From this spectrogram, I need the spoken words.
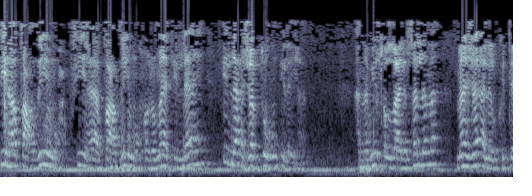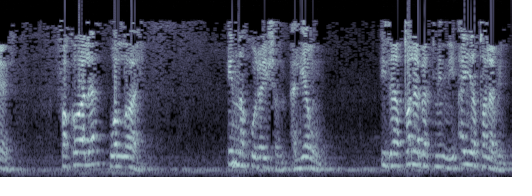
فيها تعظيم فيها تعظيم حرمات الله إلا أجبتهم إليها. النبي صلى الله عليه وسلم ما جاء للقتال فقال والله إن قريشا اليوم إذا طلبت مني أي طلب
